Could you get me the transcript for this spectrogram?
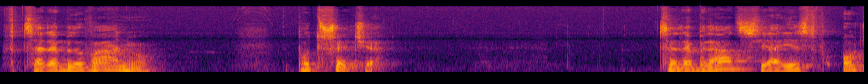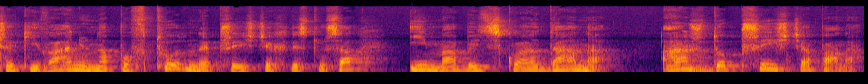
w celebrowaniu. Po trzecie, celebracja jest w oczekiwaniu na powtórne przyjście Chrystusa i ma być składana aż do przyjścia Pana.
